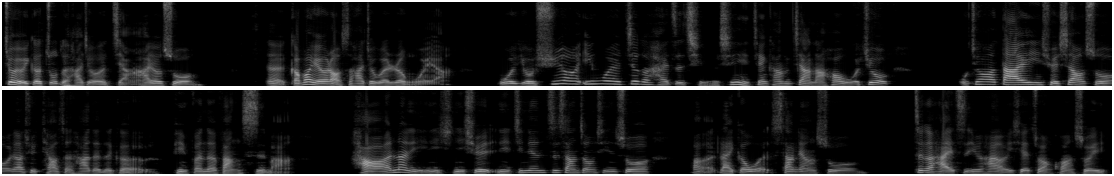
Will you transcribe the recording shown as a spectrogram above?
就有一个作者他就讲，他就说，呃，搞不好有老师他就会认为啊。我有需要，因为这个孩子请了心理健康假，然后我就我就要答应学校说要去调整他的这个评分的方式嘛。好啊，那你你你学你今天智商中心说，呃，来跟我商量说，这个孩子因为他有一些状况，所以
